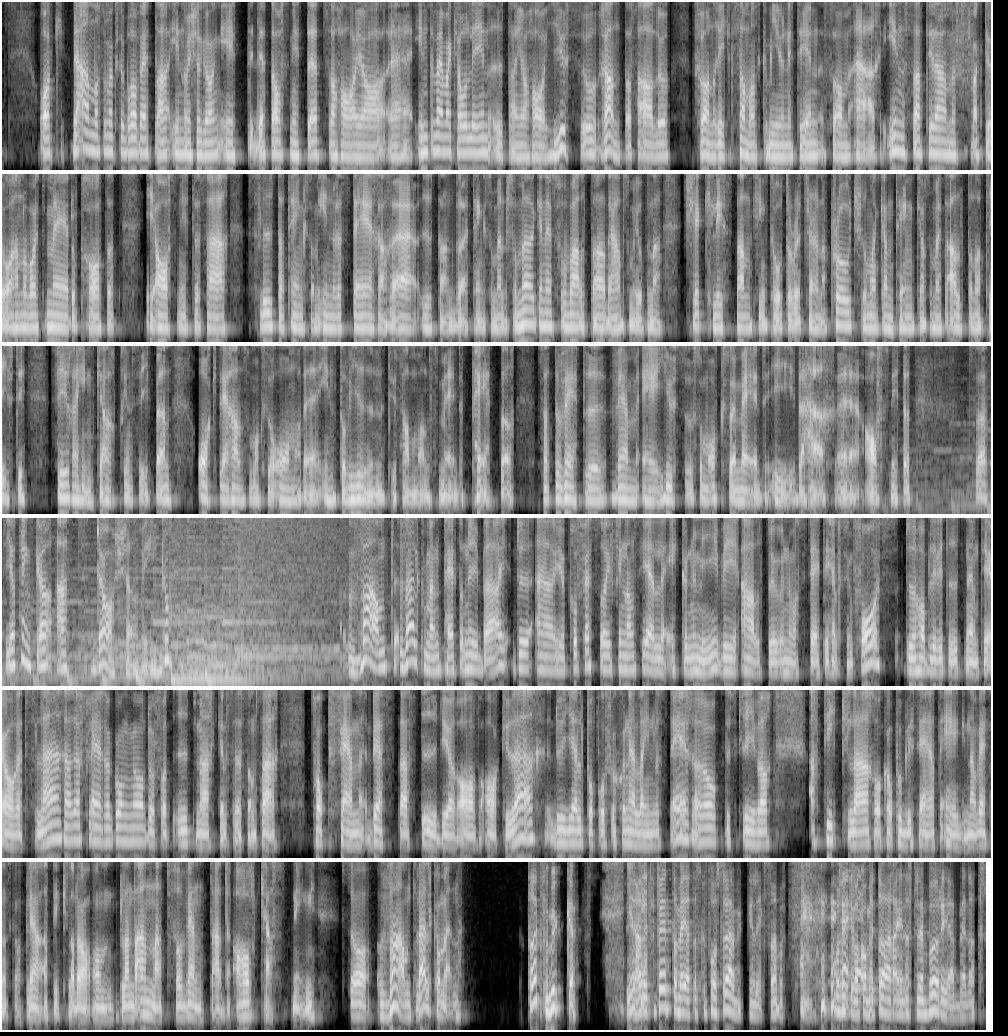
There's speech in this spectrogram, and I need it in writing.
Och det andra som också är bra att veta innan vi kör igång, i detta avsnittet så har jag eh, inte med mig Caroline, utan jag har Jussu Rantasalo från Rikt Tillsammans-communityn som är insatt i det här med faktorer. Han har varit med och pratat i avsnittet så här, sluta tänk som investerare utan börja tänk som en förmögenhetsförvaltare. Det är han som har gjort den här checklistan kring total return approach, hur man kan tänka som ett alternativ till fyra hinkar-principen. och det är han som också ordnade intervjun tillsammans med Peter. Så att då vet du vem är Jussu som också är med i det här eh, avsnittet. Så att jag tänker att då kör vi igång. Varmt välkommen Peter Nyberg. Du är ju professor i finansiell ekonomi vid Aalto universitet i Helsingfors. Du har blivit utnämnd till årets lärare flera gånger. Du har fått utmärkelse som så här topp fem bästa studier av AQR. Du hjälper professionella investerare och du skriver artiklar och har publicerat egna vetenskapliga artiklar då om bland annat förväntad avkastning. Så varmt välkommen! Tack så mycket! Jag, jag hade inte förväntat mig att jag skulle få så här mycket liksom, positiva kommentarer innan till en början, men att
